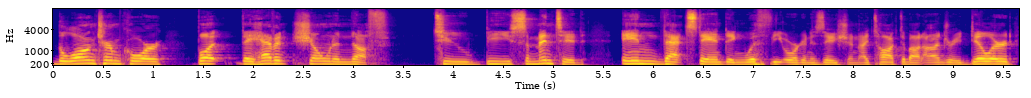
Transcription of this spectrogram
the long term core, but they haven't shown enough to be cemented in that standing with the organization. I talked about Andre Dillard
